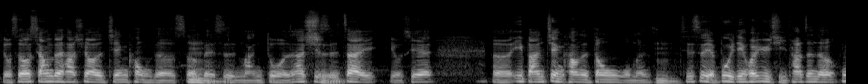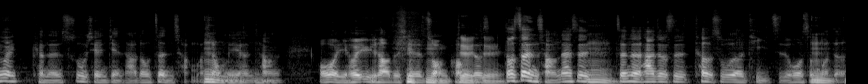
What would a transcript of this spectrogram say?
有时候相对他需要的监控的设备是蛮多的，嗯、那其实，在有些呃一般健康的动物，我们其实也不一定会预期它真的，因为可能术前检查都正常嘛，像我们也很常偶尔也会遇到这些状况，嗯、就是都正常，但是真的它就是特殊的体质或什么的。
